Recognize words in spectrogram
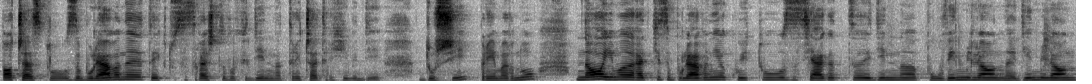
по-често заболяване, тъй като се среща в един на 3-4 хиляди души, примерно. Но има редки заболявания, които засягат един на половин милион, на един милион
